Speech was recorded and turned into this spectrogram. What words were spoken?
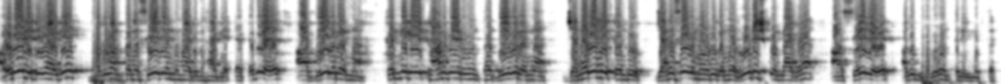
ಅವರೇ ನಿಜವಾಗಿ ಭಗವಂತನ ಸೇವೆಯನ್ನು ಮಾಡಿದ ಹಾಗೆ. ಯಾಕಂದ್ರೆ ಆ ದೇವರನ್ನ ಕಣ್ಣಿಗೆ ಕಾಣದೇ ಇರುವಂತಹ ದೇವರನ್ನ ಜನರಲ್ಲಿ ಕಂಡು ಜನಸೇವೆ ಮಾಡುವುದನ್ನ ರೂಢಿಸಿಕೊಂಡಾಗ ಆ ಸೇವೆ ಅದು ಭಗವಂತನಿಗೆ ಮುಟ್ತದೆ.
